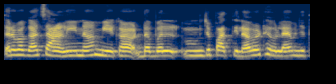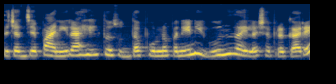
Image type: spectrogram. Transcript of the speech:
तर बघा चाळणी ना मी एका डबल म्हणजे पातेल्यावर ठेवला आहे म्हणजे त्याच्यात जे पाणी राहील तो सुद्धा पूर्णपणे निघून जाईल अशा प्रकारे.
